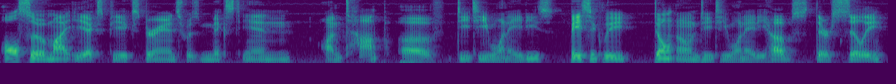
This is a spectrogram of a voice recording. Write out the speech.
Also, my EXP experience was mixed in on top of DT 180s. Basically, don't own DT 180 hubs. They're silly.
